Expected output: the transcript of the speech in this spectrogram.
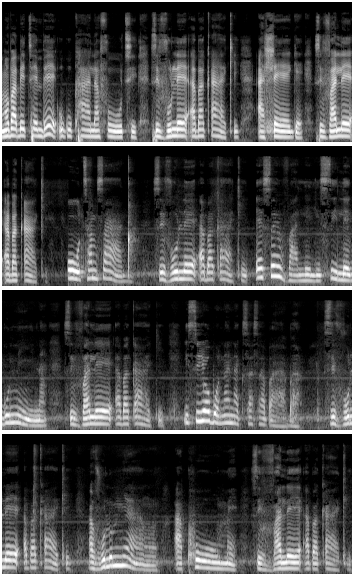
ngoba bethembe ukukhala futhi. Sivule abakaki ahleke sivale abakaki. Uthamsanqa sivule abakaki esevalelisile kunina sivale abakaki isiyobonana kusasa baba sivule abakaki avule umnyango aphume sivale abakaki.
